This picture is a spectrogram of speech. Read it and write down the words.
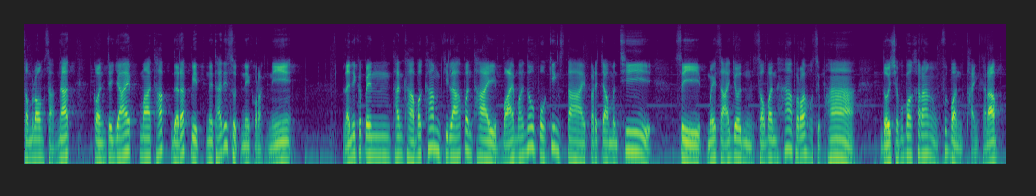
สำรอง 3 นัด ก่อนจะย้ายมาทับเดรับบิดในท้ายที่สุดในครั้งนี้ และนี่ก็เป็นทันข่าวบัคค่ำกีฬาฟุตบอลไทยบายมาโนโปกิ้งสไตล์ประจำวันที่ 4 เมษายน 2565 โดยเฉพาะบัคครั้งฟุตบอลไทยครับ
